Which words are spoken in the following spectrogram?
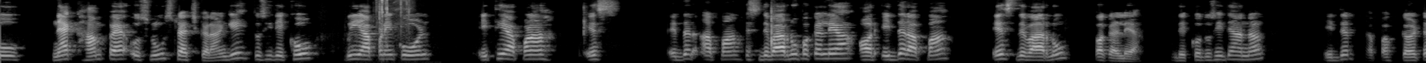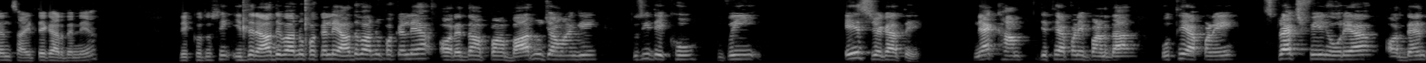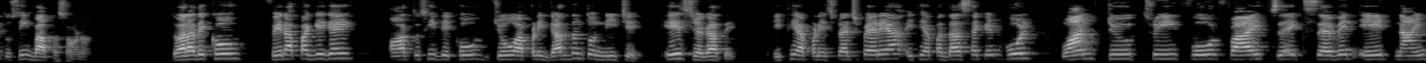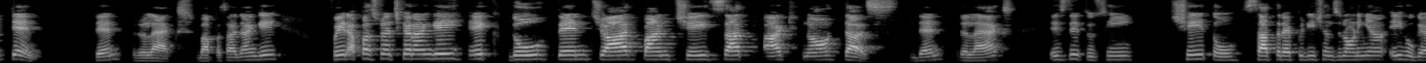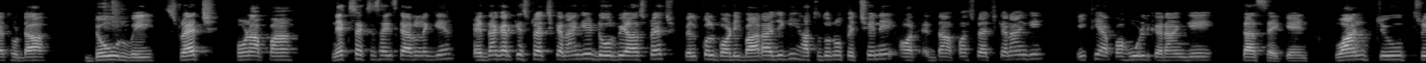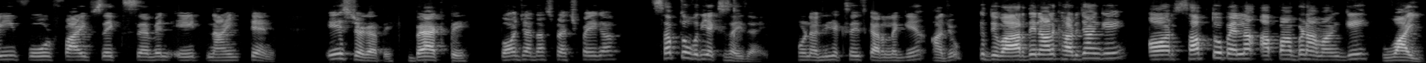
ਨੈਕ ਹੰਪ ਹੈ ਉਸ ਨੂੰ ਸਟ੍ਰੈਚ ਕਰਾਂਗੇ। ਤੁਸੀਂ ਦੇਖੋ ਵੀ ਆਪਣੇ ਕੋਲ ਇੱਥੇ ਆਪਣਾ ਇਸ, ਇੱਧਰ ਆਪਾਂ ਇਸ ਦੀਵਾਰ ਨੂੰ ਪਕੜ ਲਿਆ ਔਰ ਇੱਧਰ ਆਪਾਂ ਇਸ ਦੀਵਾਰ ਨੂੰ ਪਕੜ ਲਿਆ। ਦੇਖੋ ਤੁਸੀਂ ਧਿਆਨ ਨਾਲ ਇੱਧਰ ਆਪਾਂ ਕਰਟਨ ਸਾਈਡ ਤੇ ਕਰ ਦਿੰਨੇ ਆ ਦੇਖੋ ਤੁਸੀਂ ਇੱਧਰ ਆਹ ਦੀਵਾਰ ਨੂੰ ਪਕੜ ਲਿਆ, ਆਹ ਦੀਵਾਰ ਨੂੰ ਪਕੜ ਲਿਆ ਔਰ ਇਦਾਂ ਆਪਾਂ ਬਾਹਰ ਨੂੰ ਜਾਵਾਂਗੇ। ਤੁਸੀਂ ਦੇਖੋ ਵੀ ਇਸ ਜਗ੍ਹਾ ਤੇ ਨੈਕ ਹੰਪ ਜਿੱਥੇ ਆਪਣੇ ਬਣਦਾ, ਉੱਥੇ ਆਪਣੇ ਸਟ੍ਰੈਚ ਫੀਲ ਹੋ ਰਿਹਾ ਔਰ ਦੈਨ ਤੁਸੀਂ ਵਾਪਸ ਆਉਣਾ। ਦੁਬਾਰਾ ਦੇਖੋ, ਫਿਰ ਆਪਾਂ ਅੱਗੇ ਗਏ ਔਰ ਤੁਸੀਂ ਦੇਖੋ ਜੋ ਆਪਣੀ ਗਰਦਨ ਤੋਂ ਨੀਚੇ ਇਸ ਜਗ੍ਹਾ ਤੇ, ਇੱਥੇ ਆਪਣੇ ਸਟ੍ਰੈਚ ਪੈ ਰਿਹਾ, ਇੱਥੇ ਆਪਾਂ 10 ਸੈਕਿੰਡ ਹੋਲਡ 1 2 3 4 5 6 7 8 9 10 ਦੈਨ ਰਿਲੈਕਸ ਵਾਪਸ ਆ ਜਾਾਂਗੇ ਫਿਰ ਆਪਾਂ ਸਟ੍ਰੈਚ ਕਰਾਂਗੇ 1 2 3 4 5 6 7 8 9 10 ਦੈਨ ਰਿਲੈਕਸ ਇਸ ਦੇ ਤੁਸੀਂ 6 ਤੋਂ 7 ਰੈਪੀਟੀਸ਼ਨਸ ਲਾਉਣੀਆਂ ਇਹ ਹੋ ਗਿਆ ਤੁਹਾਡਾ ਡੋਰਵੇ ਸਟ੍ਰੈਚ ਹੁਣ ਆਪਾਂ ਨੈਕਸਟ ਐਕਸਰਸਾਈਜ਼ ਕਰਨ ਲੱਗੇ ਆ ਇਦਾਂ ਕਰਕੇ ਸਟ੍ਰੈਚ ਕਰਾਂਗੇ ਡੋਰਵੇ ਵਾਲਾ ਸਟ੍ਰੈਚ ਬਿਲਕੁਲ ਬਾਡੀ ਬਾਹਰ ਆ ਜਾਏਗੀ ਹੱਥ ਦੋਨੋਂ ਪਿੱਛੇ ਨੇ ਔਰ ਇਦਾਂ ਆਪਾਂ ਸਟ੍ਰੈਚ ਕਰਾਂਗੇ ਇੱਥੇ ਆਪਾਂ ਹੋਲਡ ਕਰਾਂਗੇ 10 ਸੈਕਿੰਡ 1 2 3 4 5 6 7 8 9 10 ਇਸ ਜਗ੍ਹਾ ਤੇ ਬੈਕ ਤੇ ਬਹੁਤ ਜ਼ਿਆਦਾ ਸਟ੍ਰੈਚ ਪਏਗਾ। ਸਭ ਤੋਂ ਵਧੀਆ ਐਕਸਰਸਾਈਜ਼ ਹੈ ਹੁਣ ਅਗਲੀ ਐਕਸਰਸਾਈਜ਼ ਕਰਨ ਲੱਗੇ ਆ ਆਜੋ ਇੱਕ ਦੀਵਾਰ ਦੇ ਨਾਲ ਖੜ ਜਾਾਂਗੇ ਔਰ ਸਭ ਤੋਂ ਪਹਿਲਾਂ ਆਪਾਂ ਬਣਾਵਾਂਗੇ ਵਾਈ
